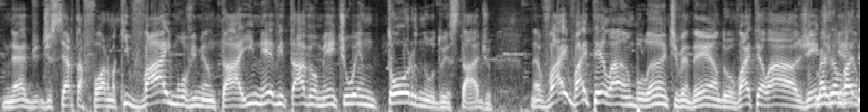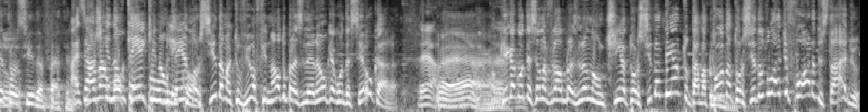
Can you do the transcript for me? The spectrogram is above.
né, de, de certa forma, que vai movimentar inevitavelmente o entorno do estádio. Né? Vai, vai ter lá ambulante vendendo, vai ter lá gente. Mas não vai ter querendo- torcida, Fetter. Mas eu acho que não tem que não tenha torcida, mas tu viu a final do Brasileirão o que aconteceu, cara? É. É, O que, que aconteceu na final do Brasileiro? Não tinha torcida dentro, tava toda a torcida do lado de fora do estádio.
